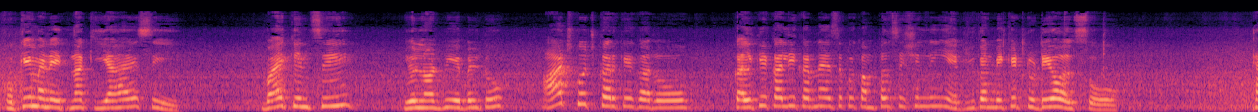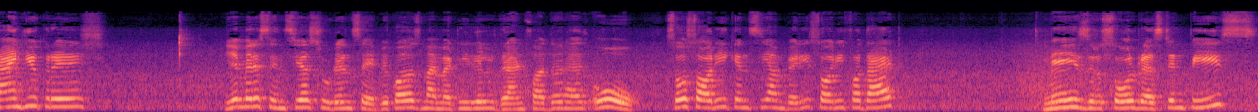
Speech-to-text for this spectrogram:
ओके okay, मैंने इतना किया है see why can see you will not be able to आज कुछ करके करो। कल के कल ही करना ऐसे कोई कंपल्सेशन नहीं है। You can make it today also thank you Krish ये मेरे सिंसियर स्टूडेंट्स है because my maternal grandfather has oh so sorry can see I am very sorry for that may his soul rest in peace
